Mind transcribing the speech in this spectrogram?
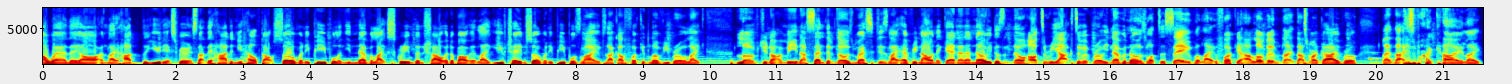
are where they are and like had the uni experience that they had and you helped out so many people and you never like screamed and shouted about it. Like you've changed so many people's lives. Like i fucking love you bro. Like love do you know what i mean? I send him those messages like every now and again and i know he doesn't know how to react to it bro. He never knows what to say but like fuck it i love him. Like that's my guy bro. Like that is my guy. Like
